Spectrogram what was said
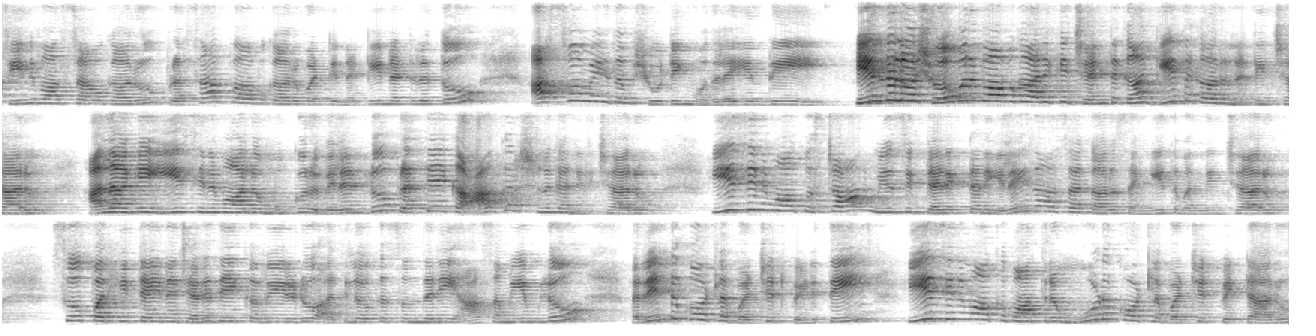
శ్రీనివాసరావు గారు ప్రసాద్ బాబు గారు వంటి నటీనటులతో అశ్వమేధం షూటింగ్ మొదలయ్యింది. ఇందులో శోభన్ బాబు గారికి జంటగా గీత గారు నటించారు. అలాగే ఈ సినిమాలో ముగ్గురు విలన్లు ప్రత్యేక ఆకర్షణగా నిలిచారు. ఈ సినిమాకు స్టార్ మ్యూజిక్ డైరెక్టర్ ఇళయరాజా గారు సంగీతం అందించారు. సూపర్ హిట్ అయిన జగదేక వీరుడు అతిలోక సుందరి ఆ సమయంలో రెండు కోట్ల బడ్జెట్ పెడితే ఈ సినిమాకు మాత్రం మూడు కోట్ల బడ్జెట్ పెట్టారు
